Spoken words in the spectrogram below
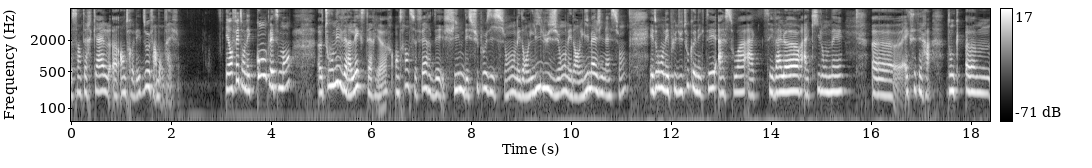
s'intercale entre les deux, enfin bon, bref. Et en fait, on est complètement tourné vers l'extérieur, en train de se faire des films, des suppositions, on est dans l'illusion, on est dans l'imagination, et donc on n'est plus du tout connecté à soi, à ses valeurs, à qui l'on est, euh, etc. Donc euh,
